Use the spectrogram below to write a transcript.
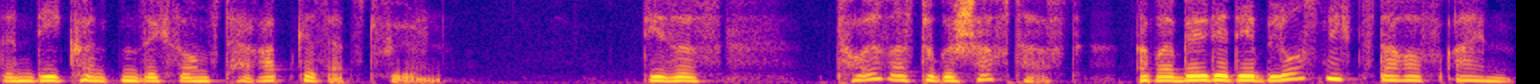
denn die könnten sich sonst herabgesetzt fühlen. Dieses Toll, was du geschafft hast, aber bilde dir bloß nichts darauf ein.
